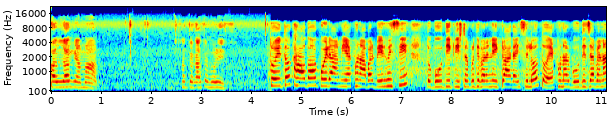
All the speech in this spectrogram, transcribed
ভালো আমার। সাথে কাঁচামরিচ তো এই তো খাওয়া দাওয়া কইরা আমি এখন আবার বের হইছি। তো বৌদি কৃষ্ণার প্রতিবারে নিয়ে একটু আগাইছিল, তো এখন আর বৌদি যাবে না,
